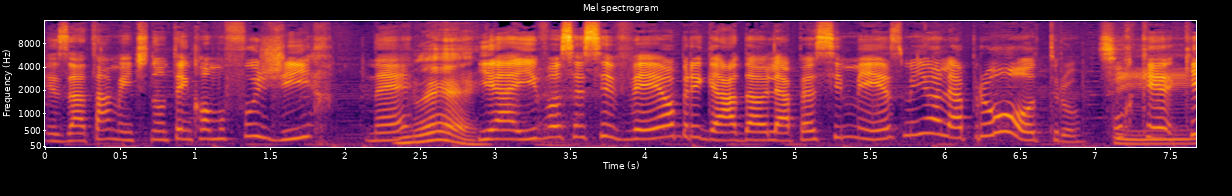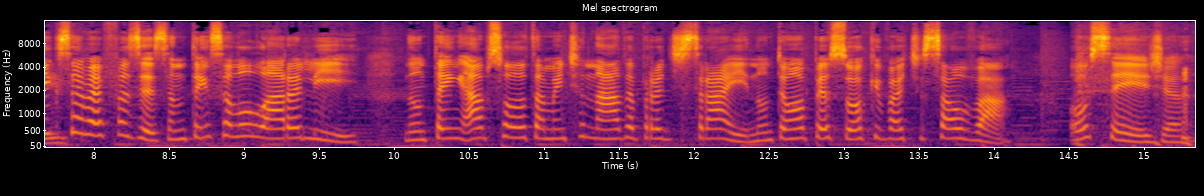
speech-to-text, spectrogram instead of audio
Exatamente, não tem como fugir né? Não é? E aí você se vê obrigado a olhar para si mesmo e olhar para o outro. Sim. Porque o que, que você vai fazer? Você não tem celular ali, não tem absolutamente nada para distrair, não tem uma pessoa que vai te salvar. Ou seja,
